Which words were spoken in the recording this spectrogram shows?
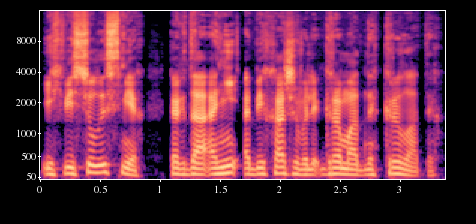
их веселый смех, когда они обихаживали громадных крылатых.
